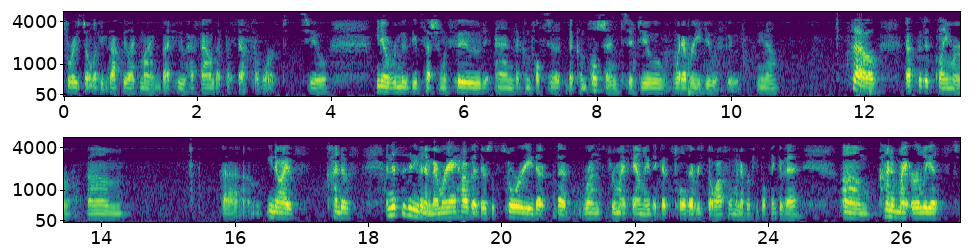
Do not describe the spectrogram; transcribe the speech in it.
stories don't look exactly like mine, but who have found that the steps have worked to, you know, remove the obsession with food and the compulsion, the compulsion to do whatever you do with food, you know. So, that's the disclaimer. Um, um, you know, I've kind of, and this isn't even a memory I have, but there's a story that that runs through my family that gets told every so often whenever people think of it. Um, kind of my earliest,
